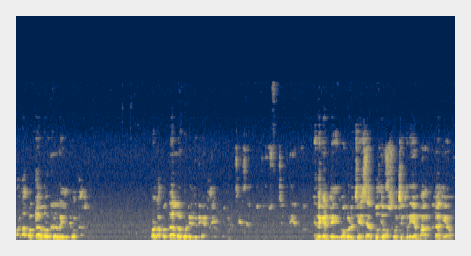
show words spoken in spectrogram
వాళ్ళ అబద్ధాల్లోకి వెళ్ళిపోతారు. వాళ్ళ అబద్ధాల్లో కూడా వెళ్ళిపోతారు ఎందుకంటే ఒకడు చేసే అద్భుతం సూచిక్రియ మాత్కార్యం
